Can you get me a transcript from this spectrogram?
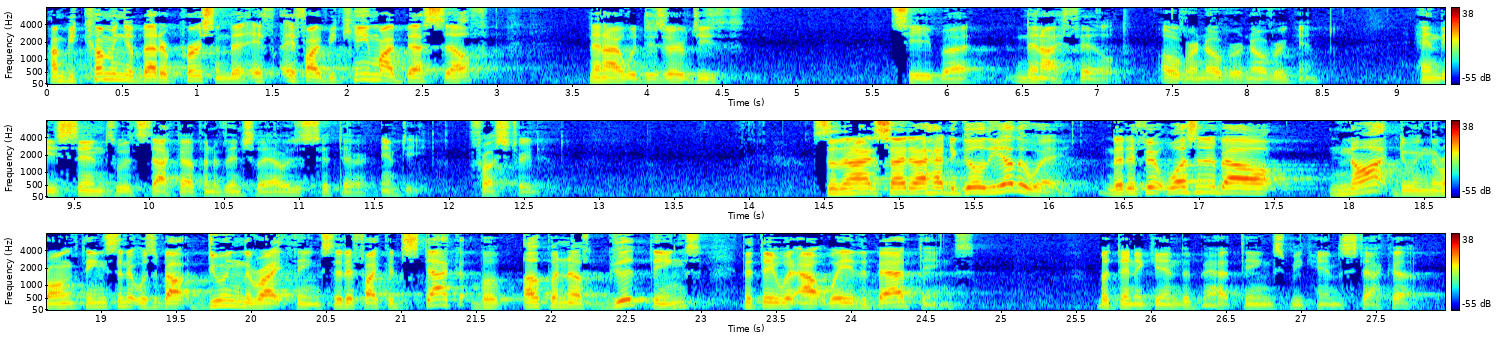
I'm becoming a better person. That if, if I became my best self, then I would deserve Jesus. See, but then I failed over and over and over again. And these sins would stack up, and eventually I would just sit there empty, frustrated. So then I decided I had to go the other way. That if it wasn't about not doing the wrong things, then it was about doing the right things. That if I could stack up enough good things, that they would outweigh the bad things. But then again, the bad things began to stack up.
